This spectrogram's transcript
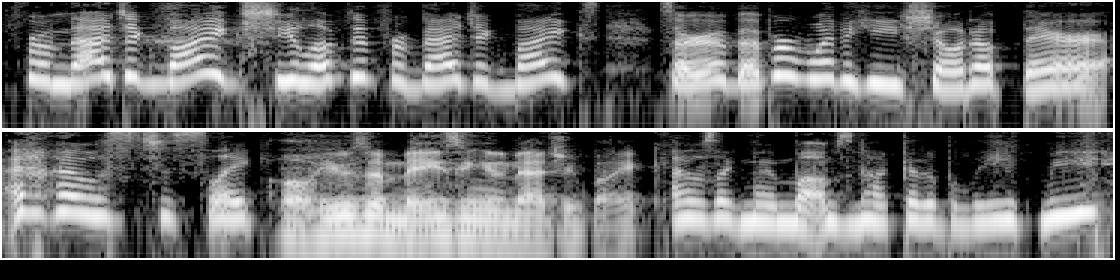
From Magic Mike, she loved him from Magic Mike's. So I remember when he showed up there, and I was just like, oh, he was amazing in Magic Mike. I was like, my mom's not gonna believe me.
